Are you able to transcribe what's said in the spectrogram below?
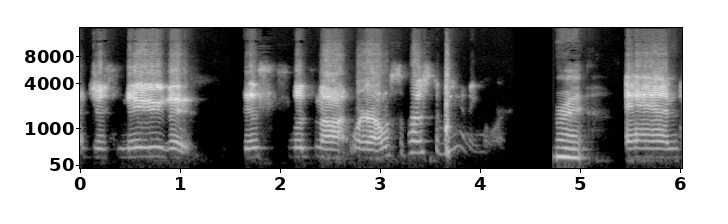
I just knew that this was not where I was supposed to be anymore. Right. And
